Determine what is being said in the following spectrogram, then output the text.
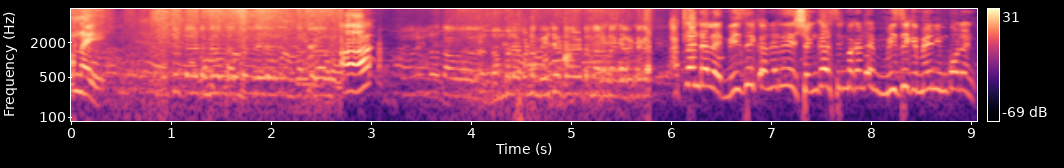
ఉన్నాయి. అట్లాంటి మ్యూజిక్ అనేది శంకర్ సినిమా కంటే music main important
